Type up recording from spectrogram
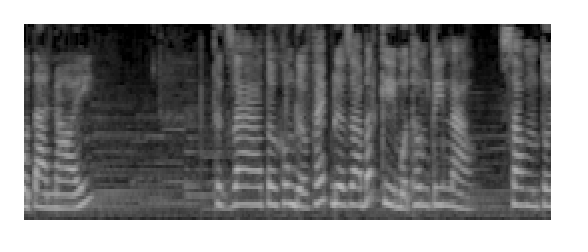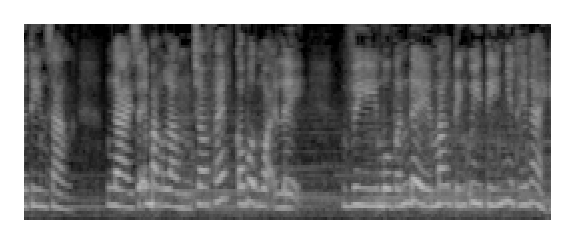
Cô ta nói, Thực ra tôi không được phép đưa ra bất kỳ một thông tin nào, song tôi tin rằng ngài sẽ bằng lòng cho phép có một ngoại lệ vì một vấn đề mang tính uy tín như thế này.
